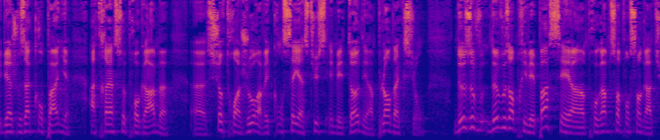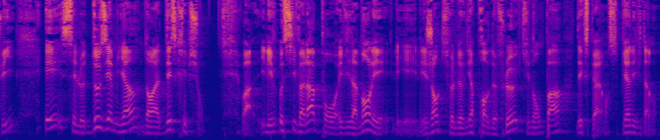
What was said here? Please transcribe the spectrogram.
Eh bien, je vous accompagne à travers ce programme sur trois jours avec conseils, astuces et méthodes et un plan d'action. Ne, ne vous en privez pas, c'est un programme 100% gratuit et c'est le deuxième lien dans la description. Voilà, il est aussi valable pour évidemment les, les, gens qui veulent devenir prof de FLE, qui n'ont pas d'expérience, bien évidemment.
